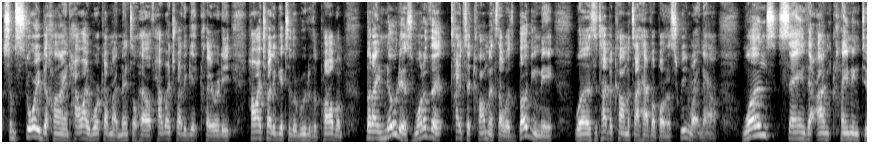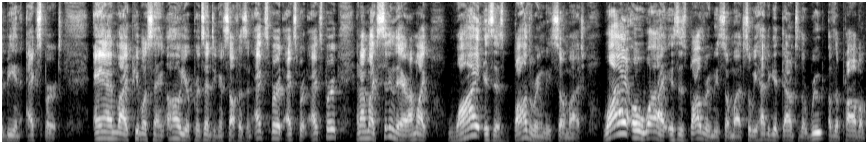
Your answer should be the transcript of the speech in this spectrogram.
some story behind how I work on my mental health, how I try to get clarity, how I try to get to the root of the problem. But I noticed one of the types of comments that was bugging me was the type of comments I have up on the screen right now. One's saying that I'm claiming to be an expert. And like people are saying, oh, you're presenting yourself as an expert, expert, expert. And I'm like sitting there, I'm like, why is this bothering me so much? Why, oh why is this bothering me so much? So we had to get down to the root of the problem.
